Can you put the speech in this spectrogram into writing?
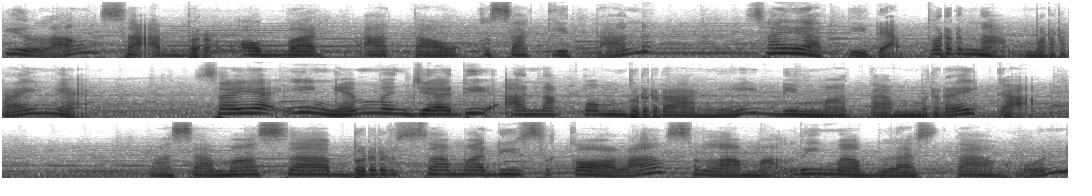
hilang saat berobat atau kesakitan, saya tidak pernah merengek. Saya ingin menjadi anak pemberani di mata mereka. Masa-masa bersama di sekolah selama 15 tahun,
